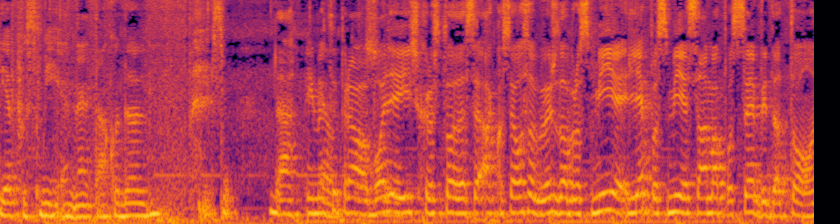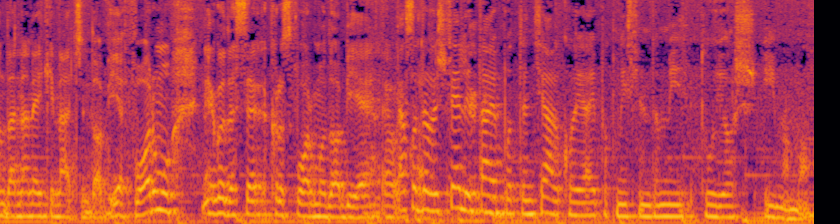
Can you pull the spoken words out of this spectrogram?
lijepo smije, ne, tako da da, imate pravo. Bolje ići kroz to da se, ako se osoba već dobro smije, lijepo smije sama po sebi, da to onda na neki način dobije formu, nego da se kroz formu dobije. Evo Tako da veseli taj potencijal koji ja ipak mislim da mi tu još imamo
